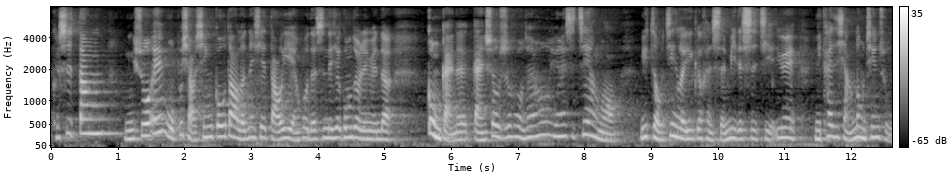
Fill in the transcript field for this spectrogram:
可是当你说，哎，我不小心勾到了那些导演或者是那些工作人员的共感的感受之后，你说，哦，原来是这样哦，你走进了一个很神秘的世界，因为你开始想弄清楚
